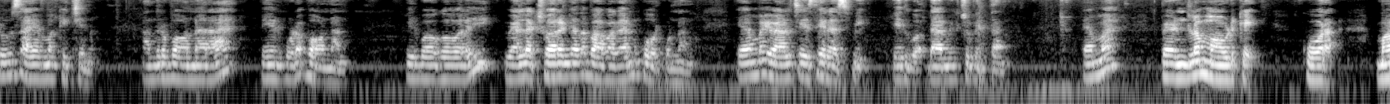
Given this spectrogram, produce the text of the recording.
టు సాయమ్మ కిచెన్. అందరూ బాగున్నారా? నేను కూడా బాగున్నాను. మీరు బాగోవాలి వేళ లక్ష్వారం కదా బాబా గారిని కోరుకున్నాను. ఏమ్మ ఇవాళ చేసే రెసిపీ. ఇదిగో దాని మీకు చూపిస్తాను. ఏమ్మ పెండ్లం మామిడికాయ కూర. మా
